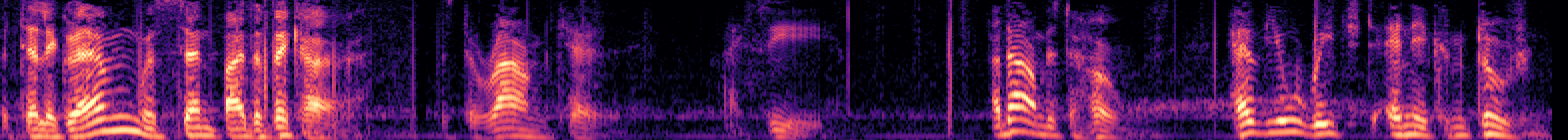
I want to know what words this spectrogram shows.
The telegram was sent by the vicar, Mr. Roundhay. I see. And now, Mr. Holmes, have you reached any conclusions?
